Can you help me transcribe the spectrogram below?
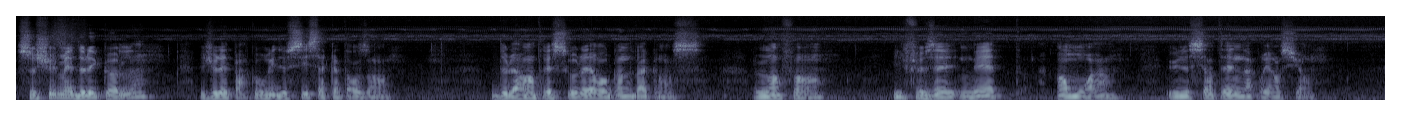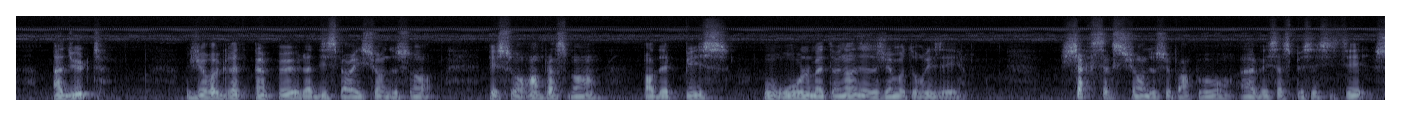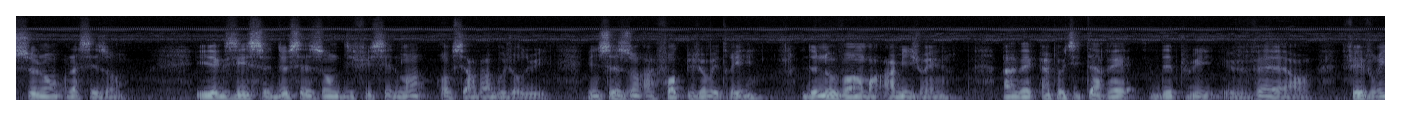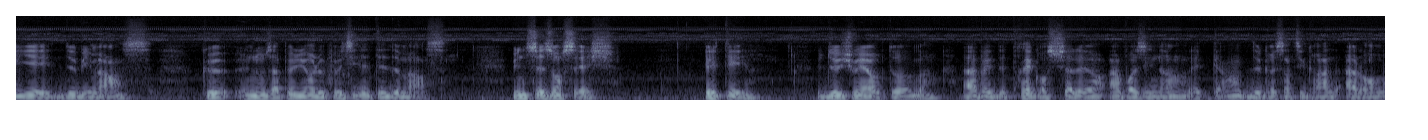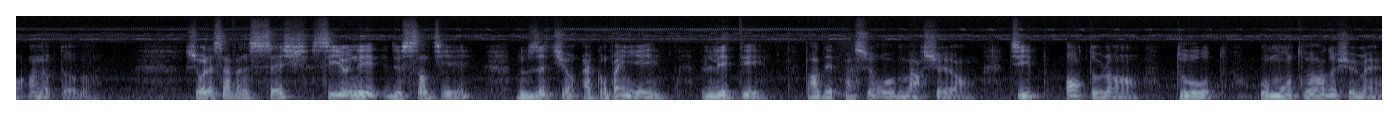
Ce chemin de l'école, je l'ai parcouru de 6 à 14 ans, de la rentrée scolaire aux grandes vacances. L'enfant, il faisait naître en moi une certaine appréhension. Adulte, je regrette un peu la disparition de son et son remplacement par des pistes où roulent maintenant des agents motorisés. Chaque section de ce parcours avait sa spécificité selon la saison. Il existe deux saisons difficilement observables aujourd'hui. Une saison à forte pluviométrie, de novembre à mi-juin, avec un petit arrêt des pluies vers février début mars, que nous appelions le petit été de mars. Une saison sèche, été, de juin à octobre, avec de très grosses chaleurs avoisinant les 40 degrés centigrades à l'ombre en octobre. Sur les savanes sèches, sillonnées de sentiers, nous étions accompagnés l'été par des passereaux marcheurs, type ortolans, tourtes ou montreurs de chemin,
